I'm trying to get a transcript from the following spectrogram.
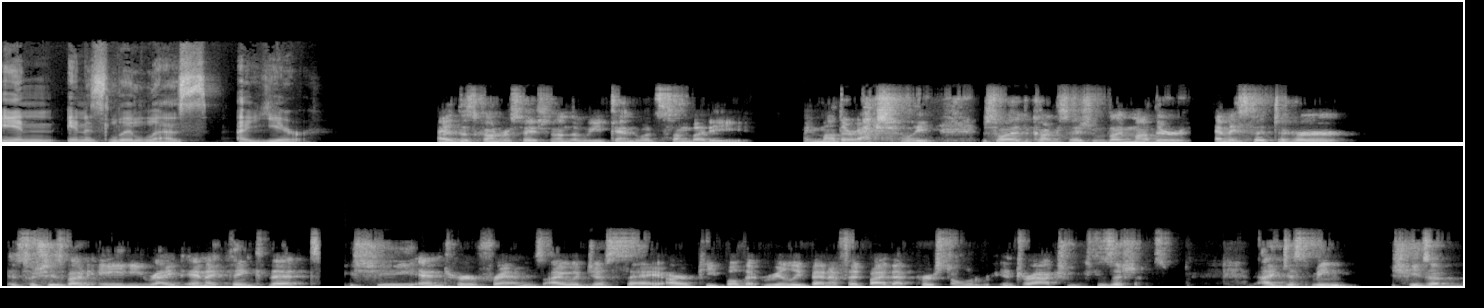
in in as little as a year. I had this conversation on the weekend with somebody my mother actually. So i had the conversation with my mother and i said to her so she's about 80 right? And i think that she and her friends, I would just say, are people that really benefit by that personal interaction with physicians. I just mean she's a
